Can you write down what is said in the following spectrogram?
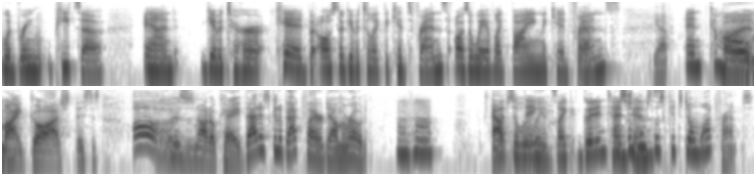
would bring pizza and give it to her kid, but also give it to like the kid's friends as a way of like buying the kid friends. Yep. And come on. Oh my gosh, this is oh, this is not okay. That is going to backfire down the road. Mm-hmm. The Absolutely. It's like good and intentions. sometimes those kids don't want friends.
